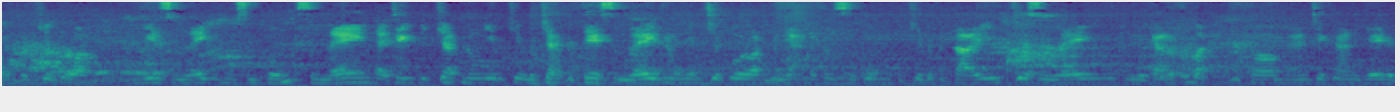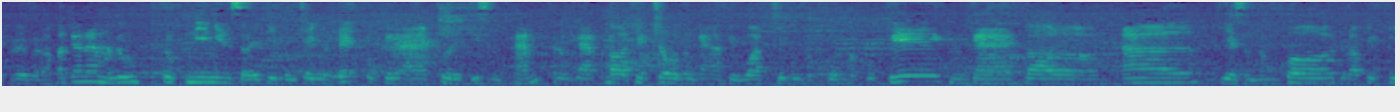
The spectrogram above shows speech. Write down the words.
យប្រជាពលរដ្ឋមានសម្លេងក្នុងសង្គមសម្លេងដែលចេញពីចិត្តក្នុងនាមជាម្ចាស់ប្រទេសសម្លេងក្នុងនាមជាពលរដ្ឋម្នាក់នៅក្នុងសង្គមជាធិបតេយ្យជាសម្លេងនៃការរដ្ឋបတ်ក៏មិនមែនជាការនិយាយដោយព្រួយបារម្ភបើកាលណាមនុស្សគ្រប់គ្នាមានសេរីភាពបញ្ចេញមតិពួកគេអាចជួយនីតិសំខាន់ក្នុងការផ្ដល់ភាពចូលក្នុងការអភិវឌ្ឍជាសង្គមរបស់ពួកគេក្នុងការផ្ដល់អើជាសំណពរទៅដល់ភាគី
